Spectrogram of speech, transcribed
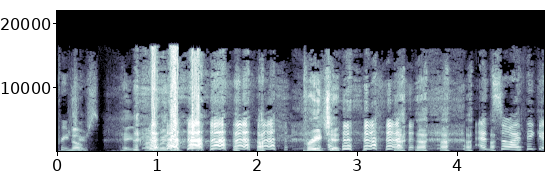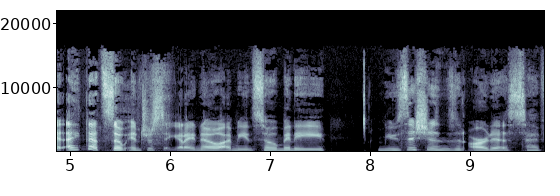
preachers. Hey, I'm with you. Preach it. and so I think it, I think that's so interesting, and I know I mean so many musicians and artists have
